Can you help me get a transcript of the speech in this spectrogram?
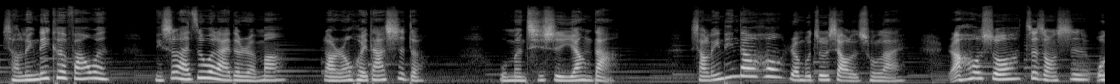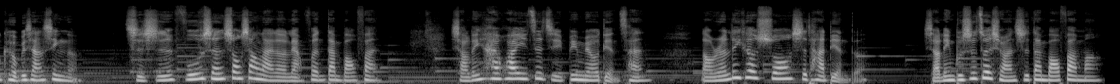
小林立刻发问：“你是来自未来的人吗？”老人回答：“是的，我们其实一样大。”小林听到后忍不住笑了出来，然后说：“这种事我可不相信呢。”此时，服务生送上来了两份蛋包饭。小林还怀疑自己并没有点餐，老人立刻说是他点的。小林不是最喜欢吃蛋包饭吗？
